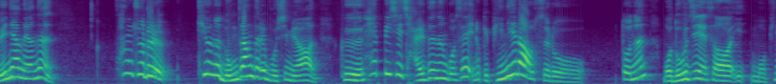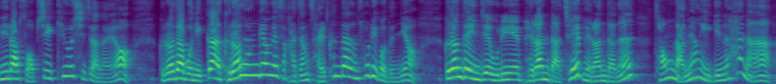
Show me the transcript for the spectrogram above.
왜냐면은 상추를 키우는 농장들을 보시면 그 햇빛이 잘 드는 곳에 이렇게 비닐하우스로 또는 뭐 노지에서 이- 뭐 비닐하우스 없이 키우시잖아요. 그러다 보니까 그런 환경에서 가장 잘 큰다는 소리거든요. 그런데 이제 우리의 베란다, 제 베란다는 정남향이기는 하나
